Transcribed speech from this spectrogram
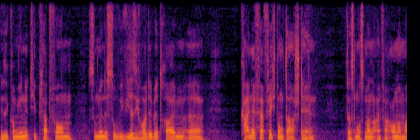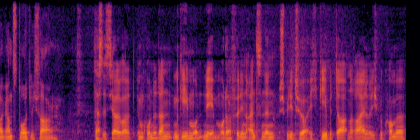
diese Community-Plattform, zumindest so wie wir sie heute betreiben, äh, keine Verpflichtung darstellen. Das muss man einfach auch nochmal ganz deutlich sagen. Das ist ja aber im Grunde dann ein Geben und Nehmen, oder? Für den einzelnen Spediteur. Ich gebe Daten rein und ich bekomme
